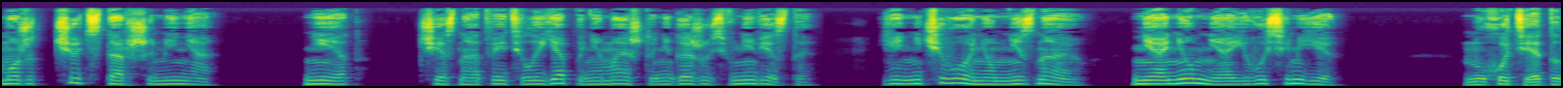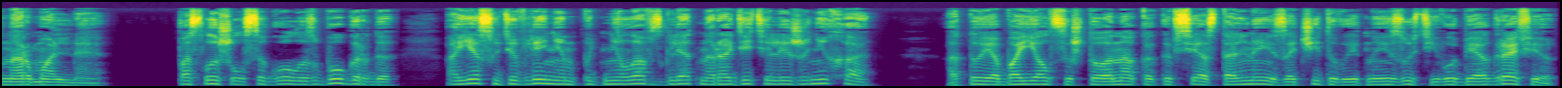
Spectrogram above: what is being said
может, чуть старше меня. «Нет», — честно ответила я, понимая, что не гожусь в невесты. Я ничего о нем не знаю. Ни о нем, ни о его семье. Ну, хоть это нормальное. Послышался голос Богарда, а я с удивлением подняла взгляд на родителей жениха. А то я боялся, что она, как и все остальные, зачитывает наизусть его биографию,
